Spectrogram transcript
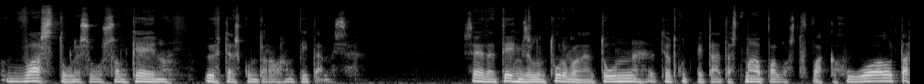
vastuullisuus on keino yhteiskuntarauhan pitämiseen. Se, että ihmisellä on turvallinen tunne, että jotkut pitää tästä maapallosta vaikka huolta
